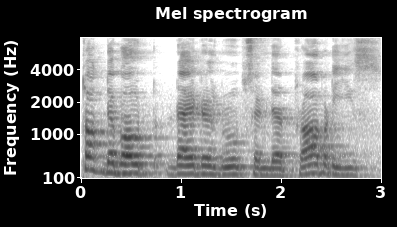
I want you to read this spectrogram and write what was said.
talked about dihedral groups and their properties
